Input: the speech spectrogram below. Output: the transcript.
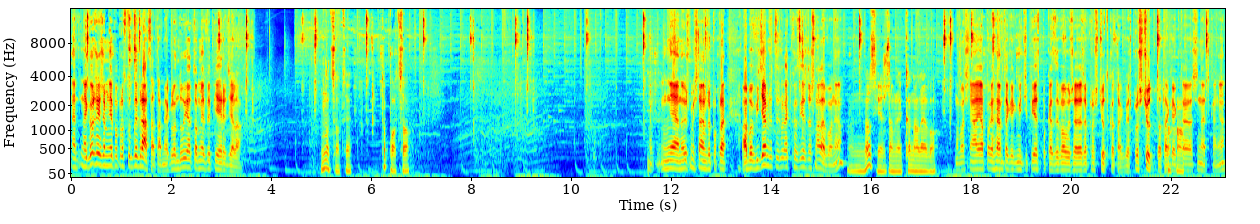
na- najgorzej, że mnie po prostu wywraca tam. Jak ląduje, to mnie wypierdziela. No co ty? To po co? Nie, no już myślałem, że popra... Albo widziałem, że ty lekko zjeżdżasz na lewo, nie? No zjeżdżam lekko na lewo. No właśnie, a ja pojechałem tak, jak mi GPS pokazywał, że, że prościutko, tak wiesz, prościutko, tak jak Aha. ta szyneczka, nie?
